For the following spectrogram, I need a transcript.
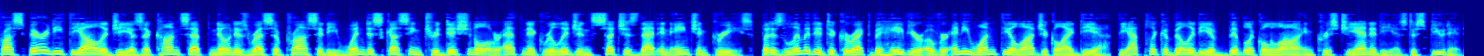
Prosperity theology is a concept known as reciprocity when discussing traditional or ethnic religions such as that in ancient Greece, but is limited to correct behavior over any one theological idea. The applicability of biblical law in Christianity is disputed.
